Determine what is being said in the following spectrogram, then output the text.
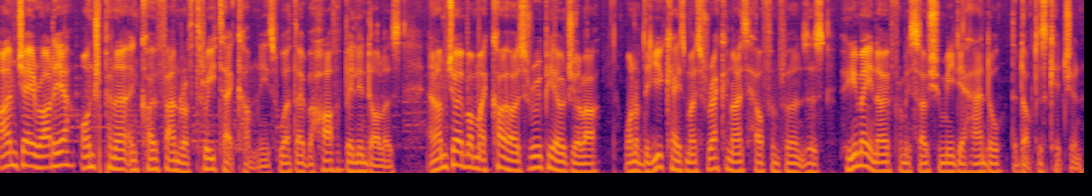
I'm Jay Radia, entrepreneur and co founder of three tech companies worth over half a billion dollars, and I'm joined by my co host Rupy Aujla, one of the UK's most recognised health influencers, who you may know from his social media handle, The Doctor's Kitchen.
